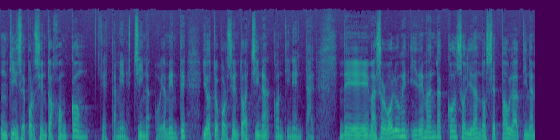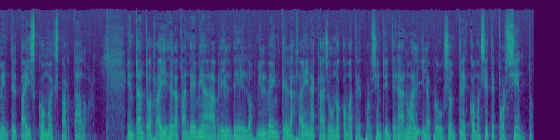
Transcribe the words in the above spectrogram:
un 15% a Hong Kong, que también es China, obviamente, y otro por ciento a China continental. De mayor volumen y demanda, consolidándose paulatinamente el país como exportador. En tanto, a raíz de la pandemia, a abril del 2020, la faena cayó 1,3% interanual y la producción 3,7%.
